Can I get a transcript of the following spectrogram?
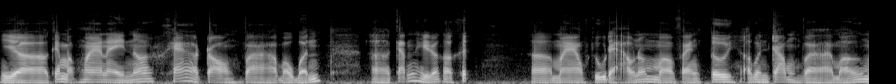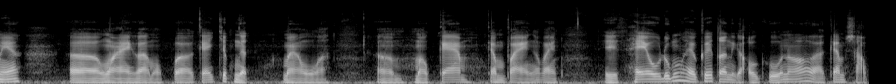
Giờ cái mặt hoa này nó khá là tròn và bầu bỉnh uh, cánh thì rất là khích. Uh, màu chủ đạo nó màu vàng tươi ở bên trong và mở mé. Ờ, ngoài và một uh, cái chấp nghịch màu uh, màu cam cam vàng các bạn thì theo đúng theo cái tên gọi của nó là cam sọc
